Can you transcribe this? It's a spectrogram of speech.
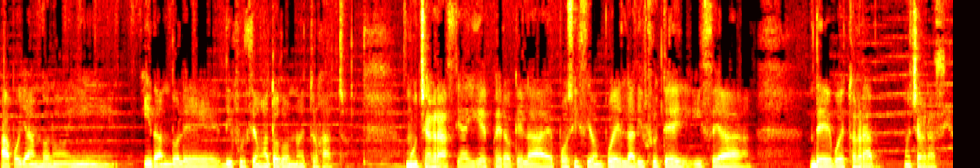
apoyándonos y, y dándole difusión a todos nuestros actos. Muchas gracias y espero que la exposición pues la disfrutéis y sea de vuestro agrado. Muchas gracias.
